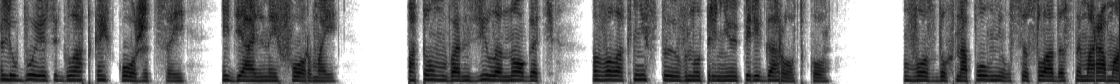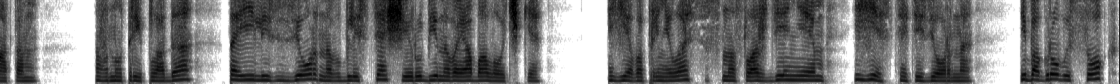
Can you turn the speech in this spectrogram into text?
любуясь гладкой кожицей, идеальной формой. Потом вонзила ноготь в волокнистую внутреннюю перегородку. Воздух наполнился сладостным ароматом. Внутри плода таились зерна в блестящей рубиновой оболочке. Ева принялась с наслаждением есть эти зерна, и багровый сок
